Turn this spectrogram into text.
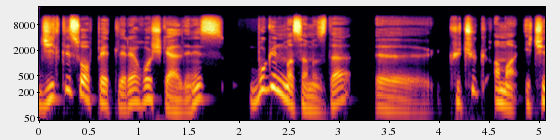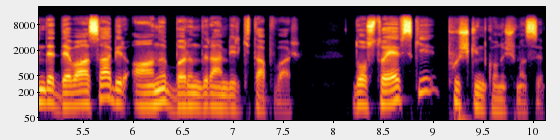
Ciltli sohbetlere hoş geldiniz. Bugün masamızda e, küçük ama içinde devasa bir anı barındıran bir kitap var. Dostoyevski, Pushkin konuşması.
